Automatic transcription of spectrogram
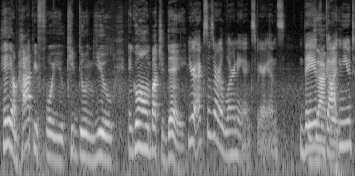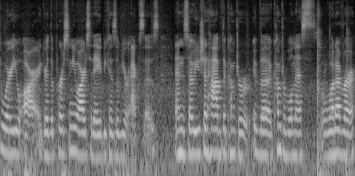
hey i'm happy for you keep doing you and go on about your day Your exes are a learning experience. They've Exactly. gotten you to where you are. You're the person you are today because of your exes. And so you should have the comfort the comfortableness or whatever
